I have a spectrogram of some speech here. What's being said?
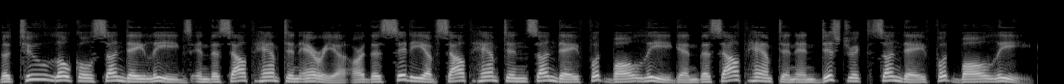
The two local Sunday leagues in the Southampton area are the City of Southampton Sunday Football League and the Southampton and District Sunday Football League.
